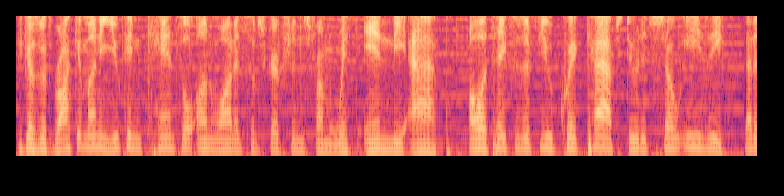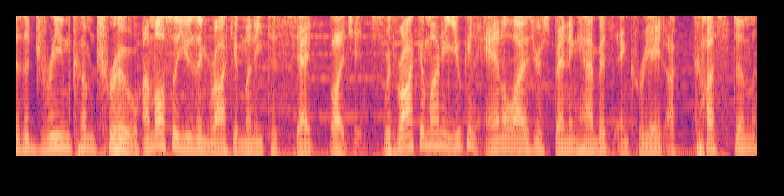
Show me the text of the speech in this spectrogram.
Because with Rocket Money, you can cancel unwanted subscriptions from within the app. All it takes is a few quick taps, dude. It's so easy. That is a dream come true. I'm also using Rocket Money to set budgets. With Rocket Money, you can analyze your spending habits and create a custom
